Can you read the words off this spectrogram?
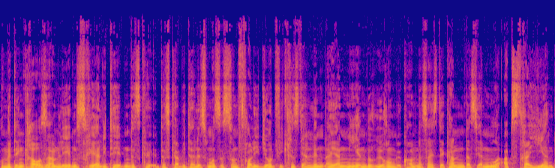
Und mit den grausamen Lebensrealitäten des, des Kapitalismus ist so ein Vollidiot wie Christian Lindner ja nie in Berührung gekommen. Das heißt, der kann das ja nur abstrahieren.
